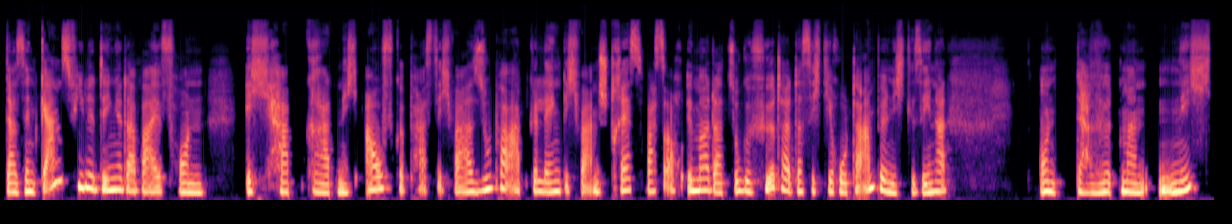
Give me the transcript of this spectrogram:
Da sind ganz viele Dinge dabei von, ich habe gerade nicht aufgepasst, ich war super abgelenkt, ich war im Stress, was auch immer dazu geführt hat, dass ich die rote Ampel nicht gesehen hat. Und da wird man nicht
